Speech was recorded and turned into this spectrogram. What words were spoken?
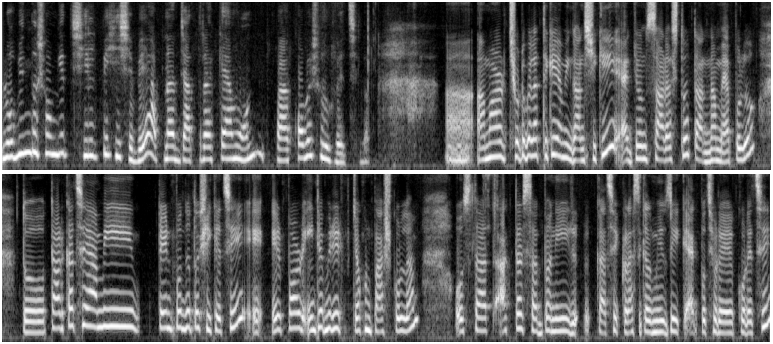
রবীন্দ্রসঙ্গীত শিল্পী হিসেবে আপনার যাত্রা কেমন বা কবে শুরু হয়েছিল? আমার ছোটবেলা থেকে আমি গান শিখি। একজন স্যার আসতো তার নাম অ্যাপোলো। তো তার কাছে আমি টেন পর্যন্ত শিখেছি। এ- এরপর ইন্টারমিডিয়েট যখন পাশ করলাম ওস্তাদ আক্তার সাদবানির কাছে ক্লাসিক্যাল মিউজিক এক বছরে করেছি।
